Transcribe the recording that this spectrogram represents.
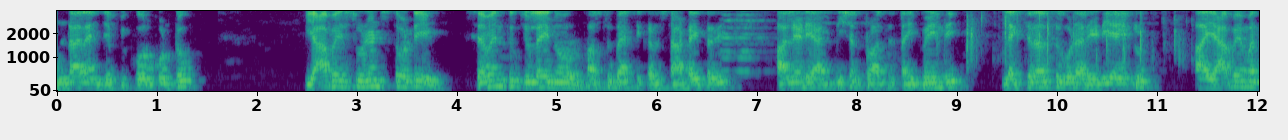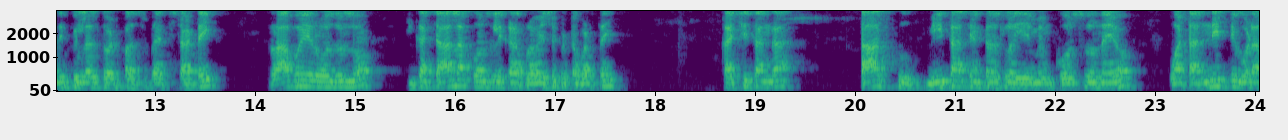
ఉండాలని చెప్పి కోరుకుంటూ యాభై స్టూడెంట్స్ తోటి సెవెంత్ జూలైను ఫస్ట్ బ్యాచ్ ఇక్కడ స్టార్ట్ అవుతుంది. ఆల్రెడీ అడ్మిషన్ ప్రాసెస్ అయిపోయింది. లెక్చరర్స్ కూడా రెడీ అయ్యారు ఆ యాభై మంది పిల్లలతో ఫస్ట్ బ్యాచ్ స్టార్ట్ అయ్యి రాబోయే రోజుల్లో ఇంకా చాలా కోర్సులు ఇక్కడ ప్రవేశపెట్టబడతాయి. ఖచ్చితంగా టాస్క్ మిగతా సెంటర్స్లో ఏమేమి కోర్సులు ఉన్నాయో వాటన్నిటిని కూడా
